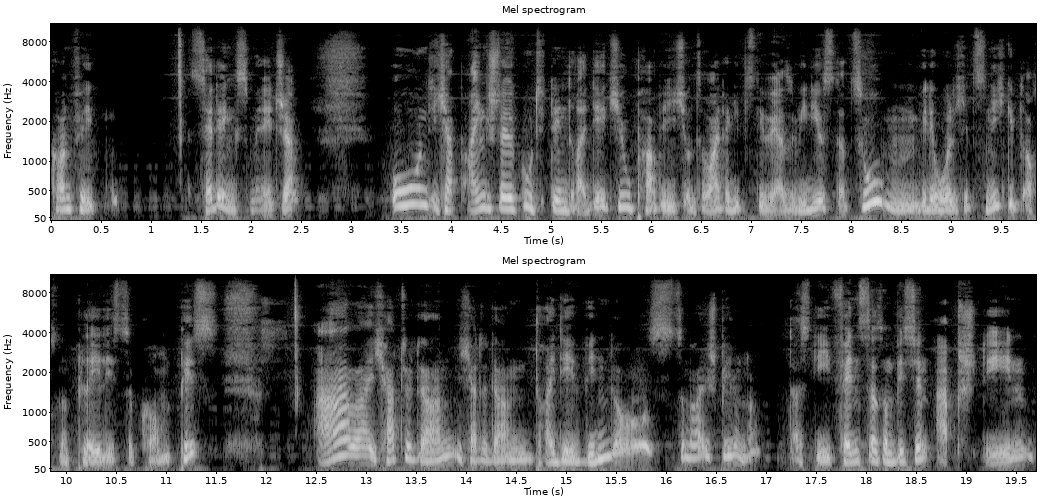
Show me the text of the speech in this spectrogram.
Config, Settings Manager. Und ich habe eingestellt, gut, den 3D-Cube habe ich und so weiter, gibt es diverse Videos dazu. Hm, wiederhole ich jetzt nicht, gibt auch so eine Playlist zu Compass. Aber ich hatte dann, ich hatte dann 3D Windows zum Beispiel, ne, dass die Fenster so ein bisschen abstehen.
